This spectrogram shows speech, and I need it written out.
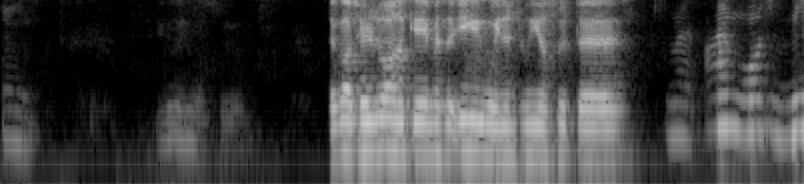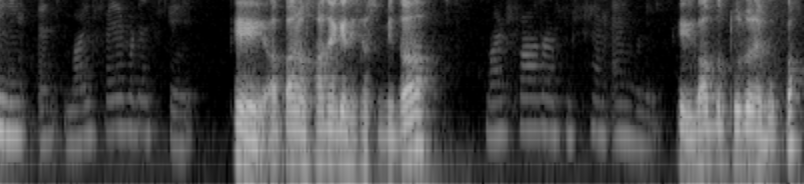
game. 이거 대신 왔어요. 내가 제일 좋아하는 게임에서 이기고 있는 중이었을 때 When I was winning at my favorite game, 오케이, 아빠는 화내게 되셨습니다. my father became angry. 오케이, 이거 한번 도전해 볼까?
